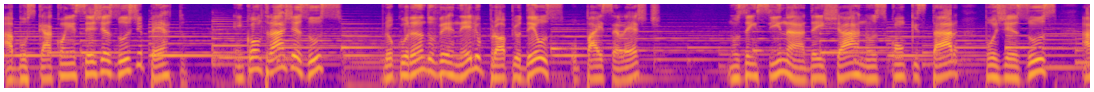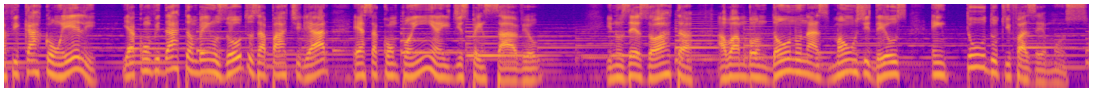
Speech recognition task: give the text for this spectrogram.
A buscar conhecer Jesus de perto, encontrar Jesus procurando ver nele o próprio Deus, o Pai Celeste. nos ensina a deixar-nos conquistar por Jesus, a ficar com Ele e a convidar também os outros a partilhar essa companhia indispensável. E nos exorta ao abandono nas mãos de Deus em tudo o que fazemos.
